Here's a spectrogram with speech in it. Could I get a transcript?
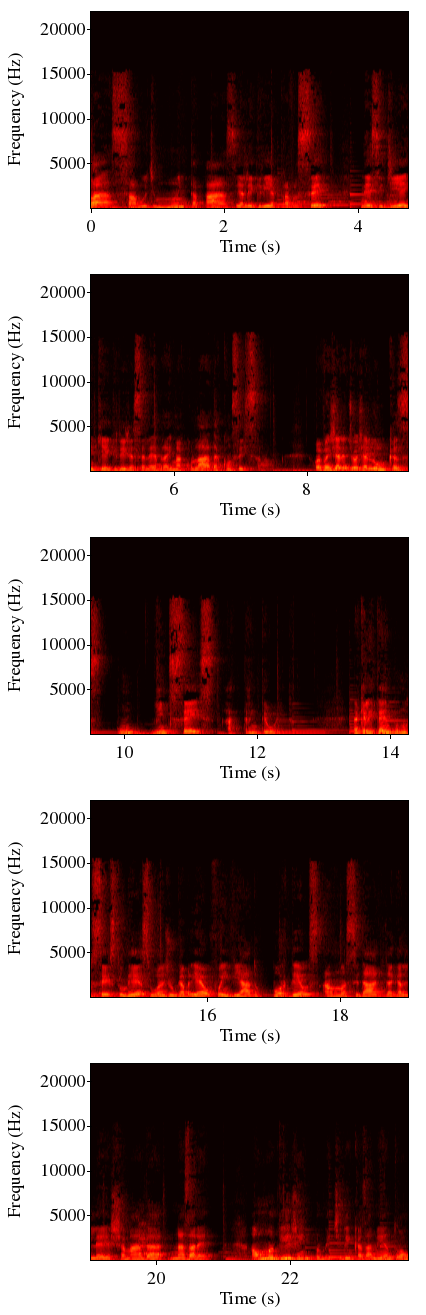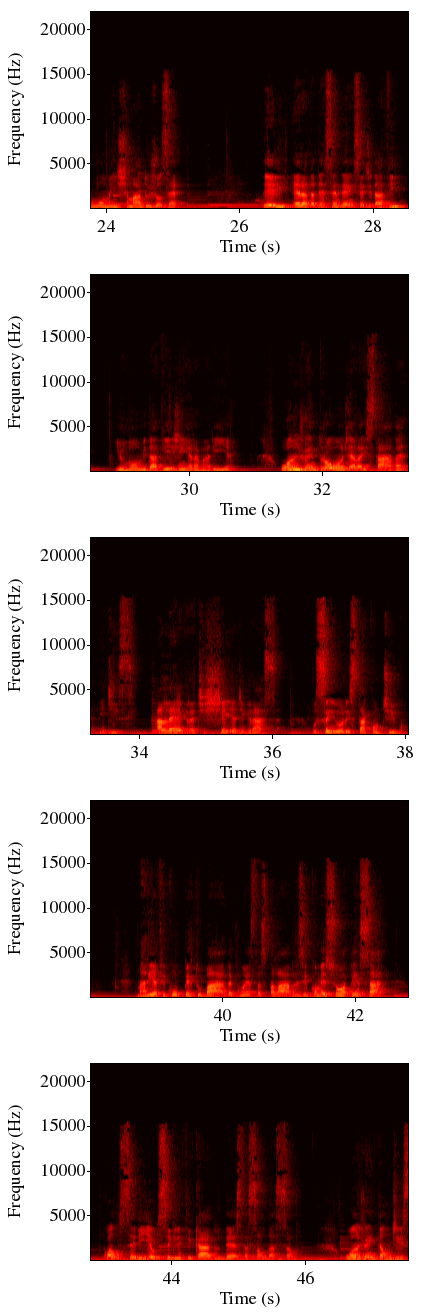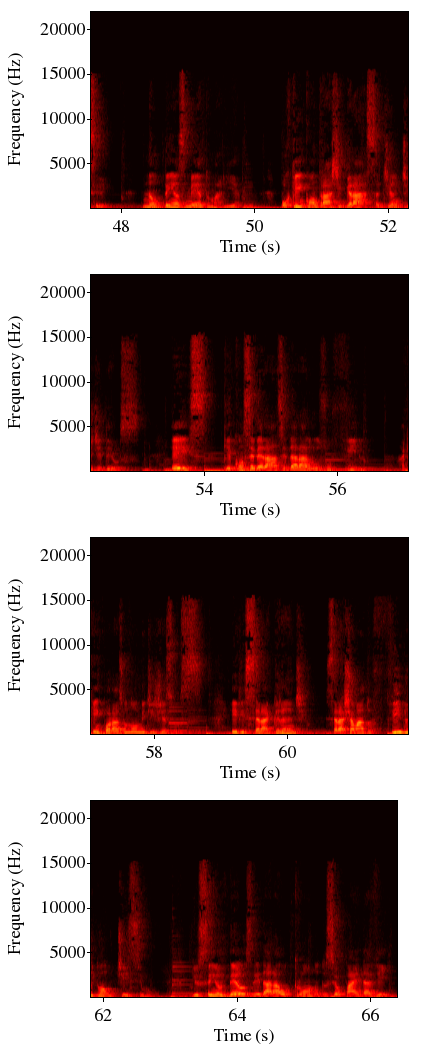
Olá, saúde, muita paz e alegria para você nesse dia em que a igreja celebra a Imaculada Conceição. O evangelho de hoje é Lucas 1, 26 a 38. Naquele tempo, no sexto mês, o anjo Gabriel foi enviado por Deus a uma cidade da Galiléia chamada Nazaré, a uma virgem prometida em casamento a um homem chamado José. Ele era da descendência de Davi e o nome da virgem era Maria. O anjo entrou onde ela estava e disse: Alegra-te, cheia de graça, o Senhor está contigo. Maria ficou perturbada com estas palavras e começou a pensar qual seria o significado desta saudação. O anjo então disse-lhe: Não tenhas medo, Maria, porque encontraste graça diante de Deus. Eis que conceberás e dará à luz um filho, a quem porás o nome de Jesus ele será grande, será chamado Filho do Altíssimo. E o Senhor Deus lhe dará o trono do seu pai Davi.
